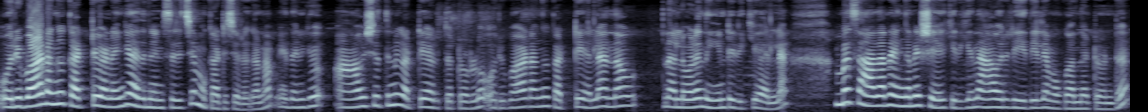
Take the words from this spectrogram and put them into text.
ഒരുപാടങ്ങ് കട്ടി വേണമെങ്കിൽ അതിനനുസരിച്ച് നമുക്ക് അടിച്ചെടുക്കണം. ഇതെനിക്ക് ആവശ്യത്തിന് കട്ടി എടുത്തിട്ടുള്ളൂ. ഒരുപാടങ്ങ് കട്ടിയല്ല എന്നാൽ നല്ലപോലെ നീണ്ടിരിക്കുകയല്ല. നമ്മൾ സാധാരണ എങ്ങനെ ഷേക്ക് ഇരിക്കുന്ന ആ ഒരു രീതിയിൽ നമുക്ക് വന്നിട്ടുണ്ട്.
